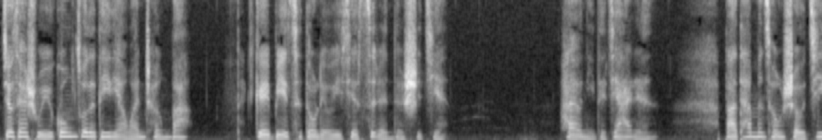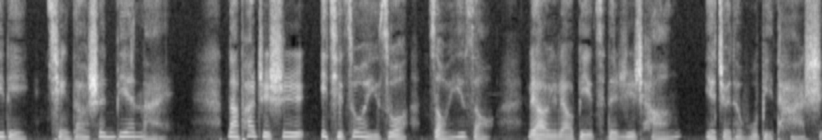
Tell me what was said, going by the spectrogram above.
就在属于工作的地点完成吧，给彼此都留一些私人的时间。还有你的家人，把他们从手机里请到身边来，哪怕只是一起坐一坐、走一走、聊一聊彼此的日常，也觉得无比踏实。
